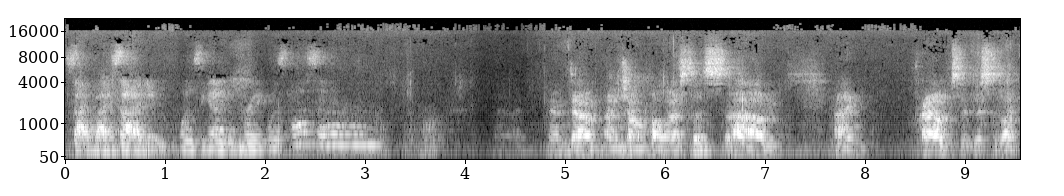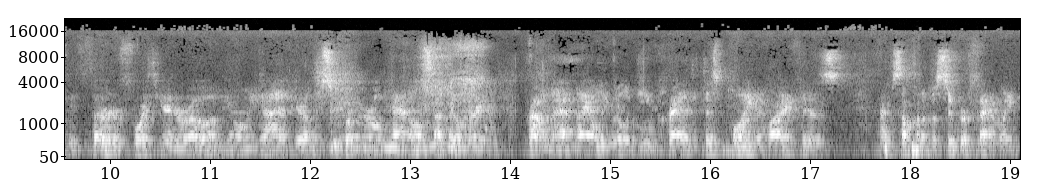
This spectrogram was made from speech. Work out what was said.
side by side. And once again, the parade was awesome. And um, I'm John Paul Estes. Um, I'm proud to, this is like the third or fourth year in a row. I'm the only guy up here on the Supergirl panel, so I feel very proud of that. My only real geek cred at this point in life is I'm something of a super family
